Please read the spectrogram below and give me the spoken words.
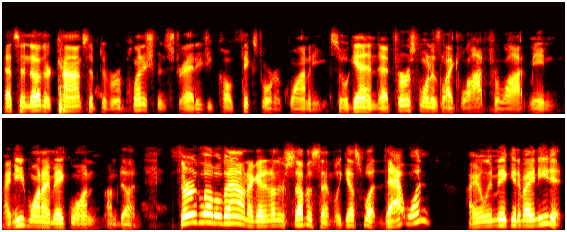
That's another concept of a replenishment strategy called fixed order quantity. So again, that first one is like lot for lot. I mean, I need one, I make one, I'm done. Third level down, I got another subassembly. Guess what? That one, I only make it if I need it.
